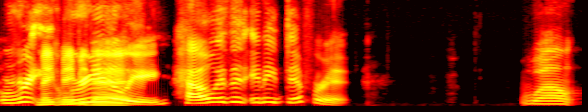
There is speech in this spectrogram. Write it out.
Re- maybe, maybe really? How is it any different? Well,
